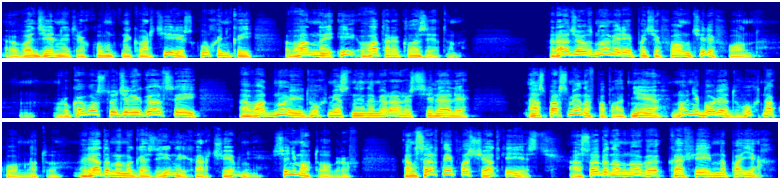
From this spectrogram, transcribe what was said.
в отдельной трехкомнатной квартире с кухонькой, ванной и ватероклозетом. Радио в номере, патефон, телефон. Руководство делегацией в одной и двухместные номера расселяли, а спортсменов поплотнее, но не более двух на комнату. Рядом и магазины, и харчевни, синематограф. Концертные площадки есть. Особенно много кофеин на паях.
